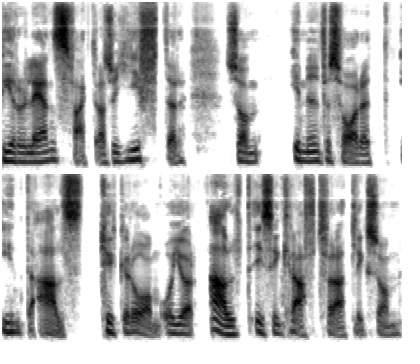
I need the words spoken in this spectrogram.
virulensfaktorer, alltså gifter som immunförsvaret inte alls tycker om och gör allt i sin kraft för att liksom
